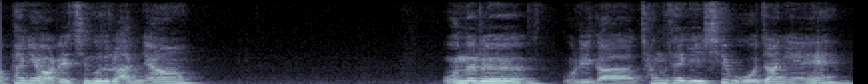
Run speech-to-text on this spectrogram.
화평의 어린 친구들 안녕. 오늘은 우리가 창세기 15장의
